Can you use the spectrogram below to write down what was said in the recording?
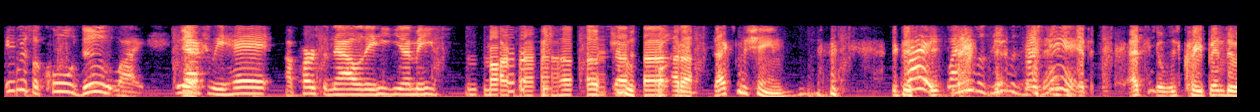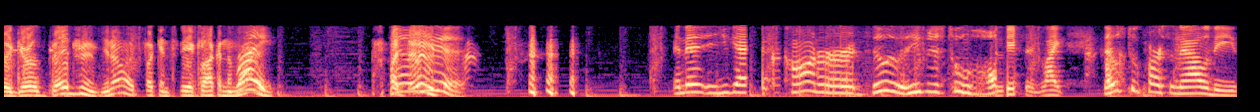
he was a cool dude like he Yeah. actually had a personality he you know what I mean he He was but a sex machine. Because Right, like, he was- he was the man. Ezio was creep into a girl's bedroom, you know, at fucking three o'clock in the morning. right My Hell dude. yeah. And then you got Connor, dude. He was just too wholesome. Like those two personalities,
